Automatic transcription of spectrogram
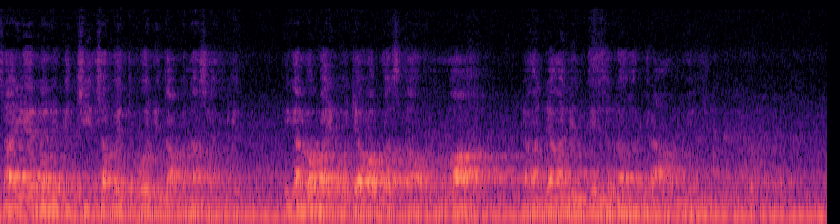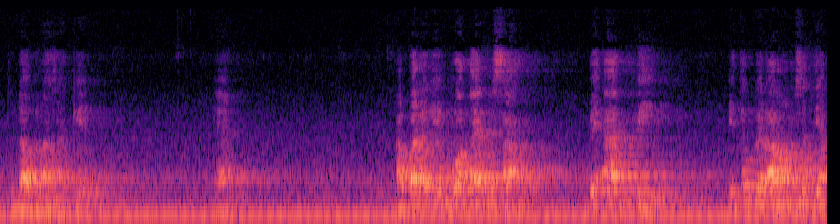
Saya dari kecil sampai tua Dia tak pernah sakit. Tinggal bapak ibu jawab Astagfirullah Jangan-jangan inti sudah Fir'aun Itu tak pernah sakit. Ya. Apalagi buang air besar. BAP itu Fir'aun setiap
